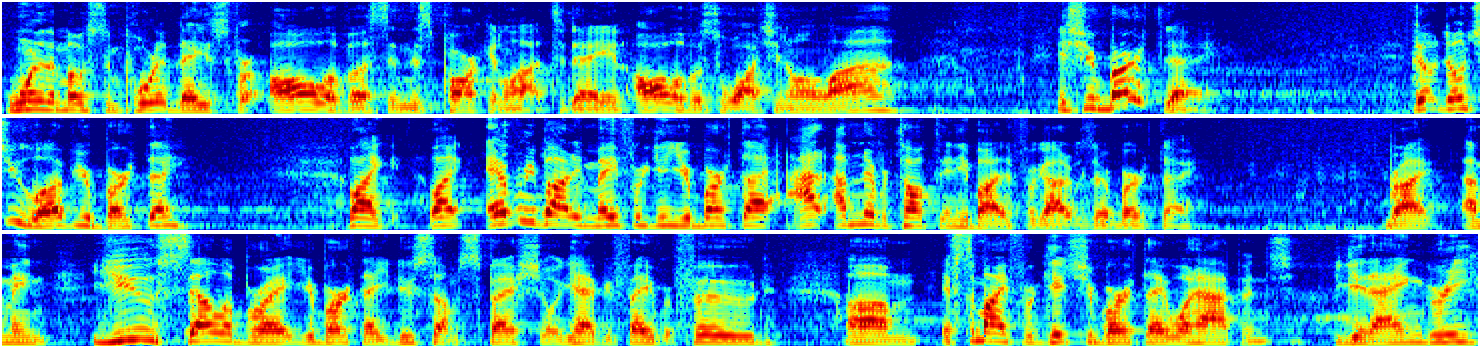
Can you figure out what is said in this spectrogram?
one of the most important days for all of us in this parking lot today and all of us watching online is your birthday. Don't, don't you love your birthday? Like, like everybody may forget your birthday. I, I've never talked to anybody that forgot it was their birthday right? I mean, you celebrate your birthday, you do something special, you have your favorite food. Um, if somebody forgets your birthday, what happens? You get angry?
